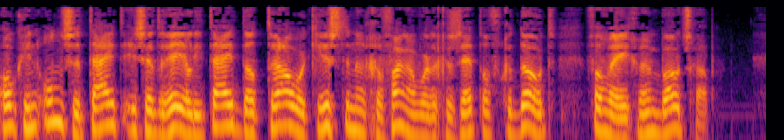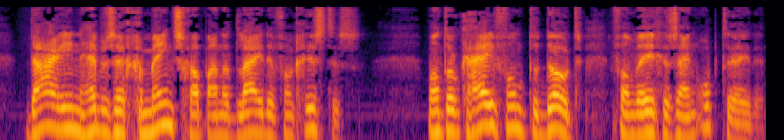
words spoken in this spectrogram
Ook in onze tijd is het realiteit dat trouwe christenen gevangen worden gezet of gedood vanwege hun boodschap. Daarin hebben ze gemeenschap aan het lijden van Christus, want ook hij vond de dood vanwege zijn optreden.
